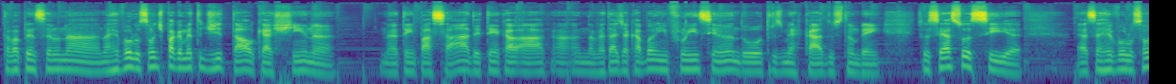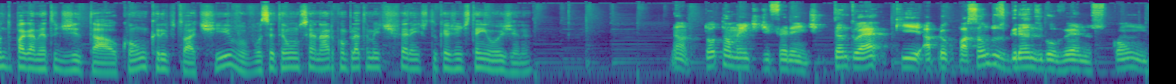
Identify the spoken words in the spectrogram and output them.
Tava pensando na, na revolução de pagamento digital que a China né, tem passado e tem, a, a, na verdade acaba influenciando outros mercados também. Se você associa essa revolução do pagamento digital com um criptoativo, você tem um cenário completamente diferente do que a gente tem hoje, né? Não, totalmente diferente. Tanto é que a preocupação dos grandes governos com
